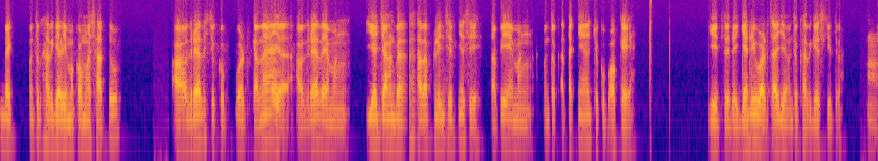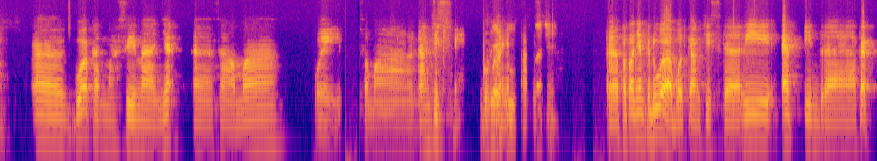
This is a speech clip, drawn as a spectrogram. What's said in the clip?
back untuk harga 5,1 Audrey cukup worth karena ya Audrey emang ya jangan berharap clean sheet-nya sih, tapi emang untuk attack-nya cukup oke. Okay. Gitu deh. Jadi worth aja untuk harga segitu. Hmm. Uh, eh, gue akan masih nanya uh, sama wait sama Kang Cis nih. Gue nih. Eh, pertanyaan kedua buat Kang Cis dari Ed Indra Pep.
